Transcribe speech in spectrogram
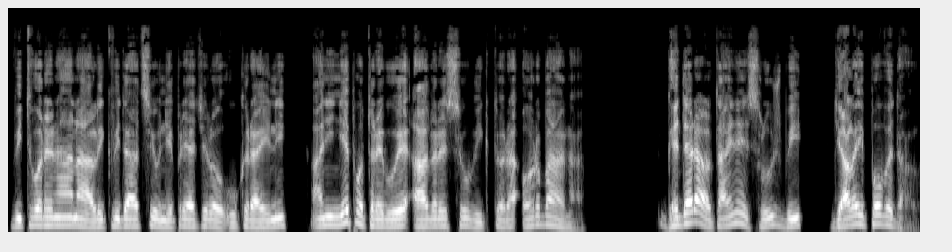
vytvorená na likvidáciu nepriateľov Ukrajiny, ani nepotrebuje adresu Viktora Orbána. Generál tajnej služby ďalej povedal.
